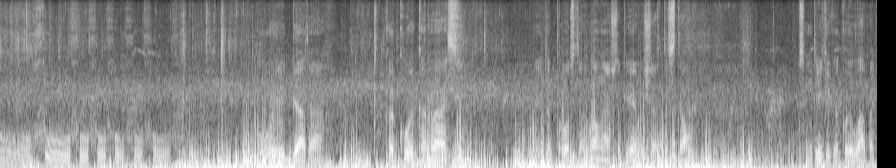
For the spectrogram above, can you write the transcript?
Ух, ух, ух, ух, ух, ух, ух. Ой, ребята, какой карась. Это просто. Главное, чтобы я его сейчас достал. Смотрите, какой лапоть.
